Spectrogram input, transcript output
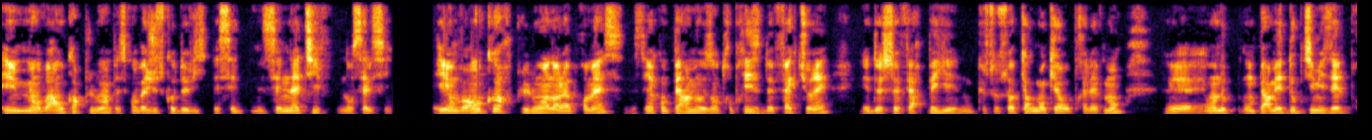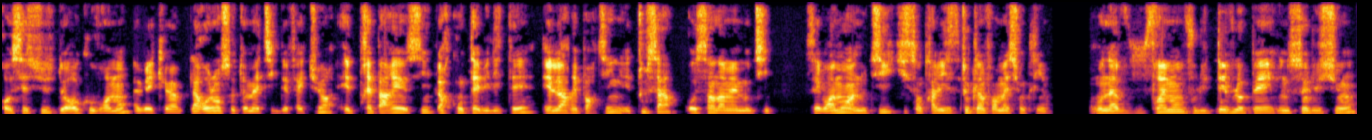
Et mais on va encore plus loin parce qu'on va jusqu'au devis et c'est natif dans celle-ci. Et on va encore plus loin dans la promesse, c'est-à-dire qu'on permet aux entreprises de facturer et de se faire payer, donc que ce soit carte bancaire ou prélèvement. on, permet d'optimiser le processus de recouvrement avec euh, la relance automatique des factures et de préparer aussi leur comptabilité et leur reporting et tout ça au sein d'un même outil. C'est vraiment un outil qui centralise toute l'information client on a vraiment voulu développer une solution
